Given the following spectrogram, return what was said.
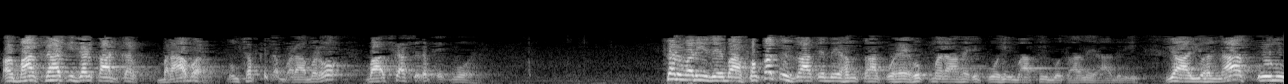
اور بادشاہ کی جڑ کاٹ کر، برابر، تم سب کے سب برابر ہو، بادشاہ صرف ایک وہ ہے۔ سروری زیبا فقط اس ذات بے ہمتا کو ہے، حکمراں ہے اکو ہی باقی بتانے آدری یا کون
